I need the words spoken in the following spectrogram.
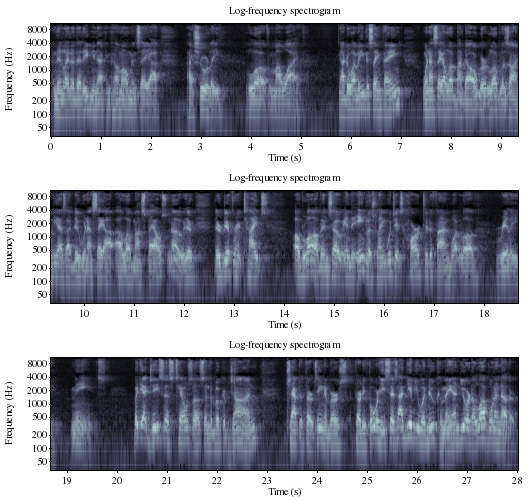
And then later that evening, I can come home and say, I, I surely love my wife. Now, do I mean the same thing when I say I love my dog or love lasagna as I do when I say I, I love my spouse? No, they're, they're different types of love. And so in the English language, it's hard to define what love really means. But yet, Jesus tells us in the book of John, chapter 13 and verse 34, he says, I give you a new command. You are to love one another.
